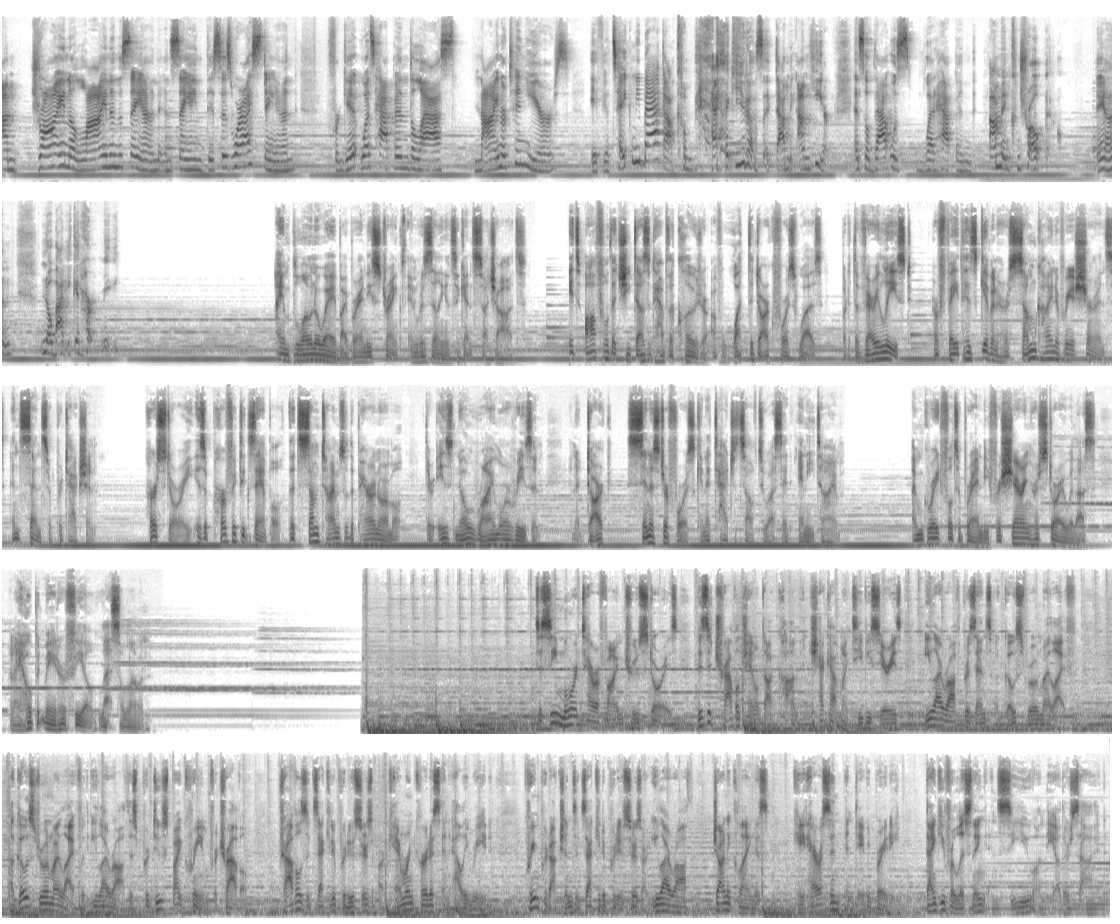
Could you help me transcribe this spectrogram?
I'm drawing a line in the sand and saying, This is where I stand. Forget what's happened the last nine or 10 years. If you take me back, I'll come back. you know, so, I mean, I'm here. And so that was what happened. I'm in control now, and nobody can hurt me. I am blown away by Brandi's strength and resilience against such odds. It's awful that she doesn't have the closure of what the dark force was, but at the very least, her faith has given her some kind of reassurance and sense of protection. Her story is a perfect example that sometimes with the paranormal, there is no rhyme or reason, and a dark, sinister force can attach itself to us at any time. I'm grateful to Brandi for sharing her story with us, and I hope it made her feel less alone. To see more terrifying true stories, visit travelchannel.com and check out my TV series, Eli Roth Presents A Ghost Ruined My Life. A Ghost Ruined My Life with Eli Roth is produced by Cream for Travel. Travel's executive producers are Cameron Curtis and Ali Reed. Cream Productions executive producers are Eli Roth, Johnny Kalangas, Kate Harrison, and David Brady. Thank you for listening and see you on the other side.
